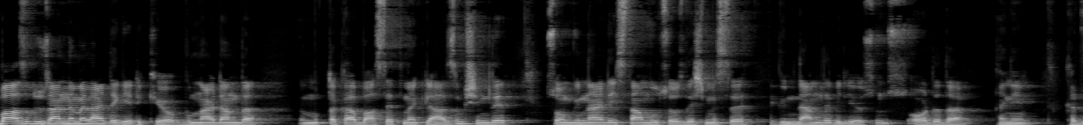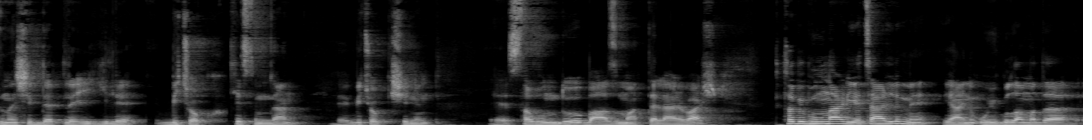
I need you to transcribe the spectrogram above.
bazı düzenlemeler de gerekiyor. Bunlardan da mutlaka bahsetmek lazım. Şimdi son günlerde İstanbul Sözleşmesi gündemde biliyorsunuz. Orada da hani kadına şiddetle ilgili birçok kesimden, e, birçok kişinin e, savunduğu bazı maddeler var. Tabii bunlar yeterli mi? Yani uygulamada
